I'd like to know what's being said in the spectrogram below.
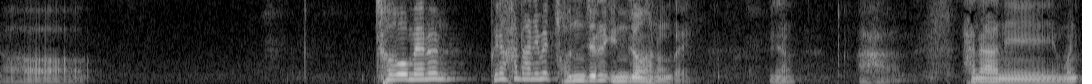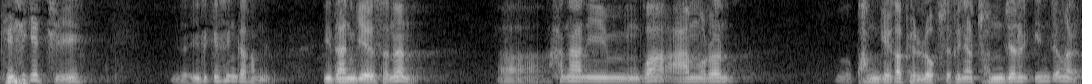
어, 처음에는 그냥 하나님의 존재를 인정하는 거예요. 그냥 아, 하나님은 계시겠지. 이렇게 생각합니다. 이 단계에서는 아, 하나님과 아무런 관계가 별로 없어요. 그냥 존재를 인정하는,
